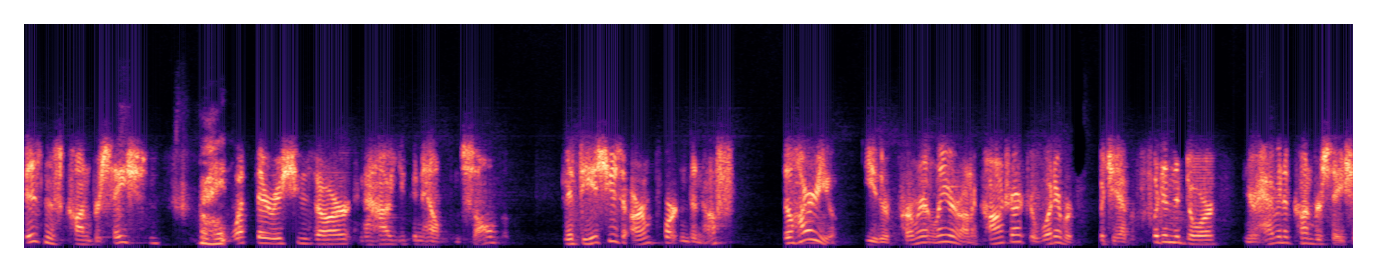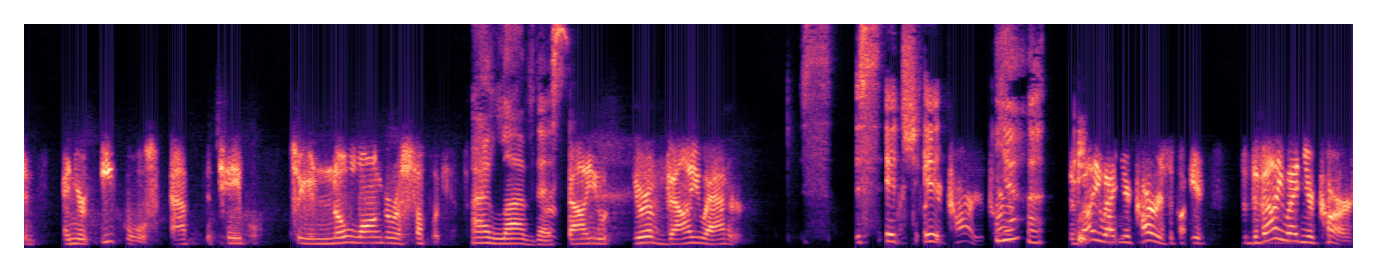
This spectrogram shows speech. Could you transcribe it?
business conversation right. about what their issues are and how you can help them solve them. And if the issues are important enough, they'll hire you either permanently or on a contract or whatever. But you have a foot in the door, you're having a conversation, and you're equals at the table. So you're no longer a supplicant. I love this. You're value. You're a value adder. It's, it's right? it, your car, your car. Yeah. The value add in your car is the, the value add in your car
